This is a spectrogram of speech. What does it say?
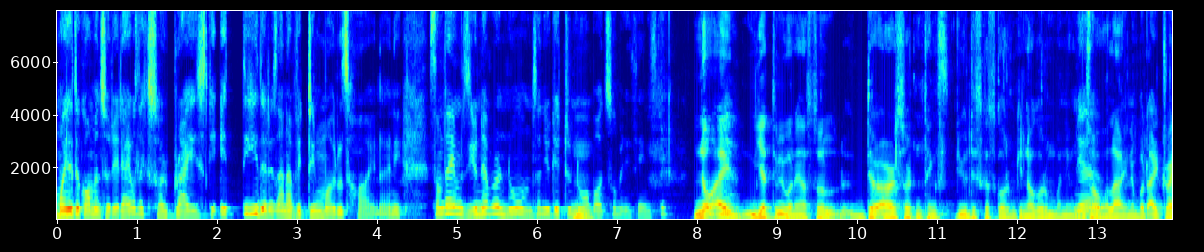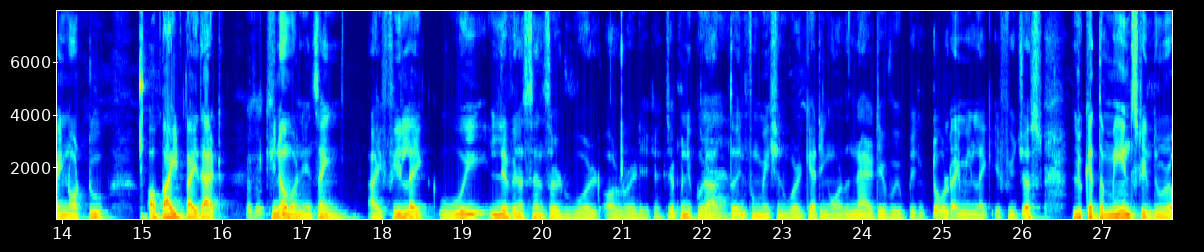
मैले त्यो कमेन्ट्सहरू हेरेँ आई वाज लाइक सरप्राइज कि यति धेरैजना भिक्टिमहरू छ होइन अनि समटाइम्स यु नेभर नो हुन्छ नि you get to know about so many things के। नो आई या तिमीले भने जस्तो देयर आर सर्टन थिङ्स यो डिस्कस गरौँ कि नगरौँ भन्ने हुन्छ होला होइन but I try not to abide by that किनभने चाहिँ I feel like we live in a censored world already क्या जे पनि कुरा the information were getting or the negative we being told I mean like if you just look at the mainstream तिम्रो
